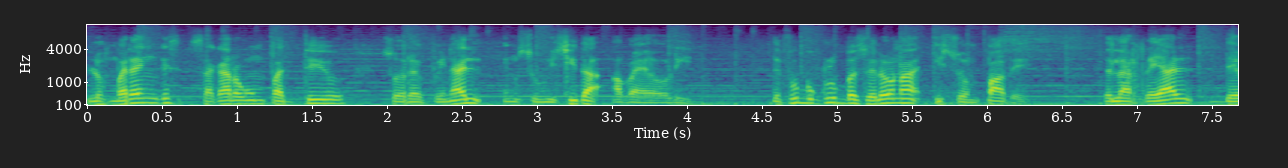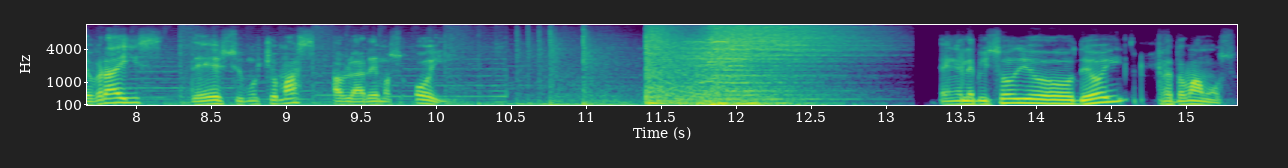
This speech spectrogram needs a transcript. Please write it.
los merengues sacaron un partido sobre el final en su visita a Valladolid. De Fútbol Club Barcelona y su empate. De la Real, de Brais, de eso y mucho más hablaremos hoy. En el episodio de hoy retomamos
